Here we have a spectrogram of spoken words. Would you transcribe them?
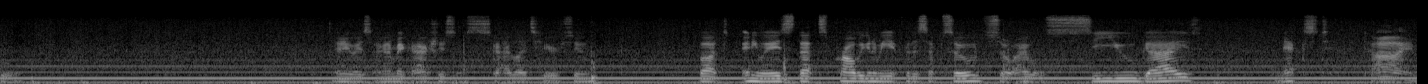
Cool. Anyways, I'm gonna make actually some skylights here soon. But anyways, that's probably gonna be it for this episode. So I will see you guys next time.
